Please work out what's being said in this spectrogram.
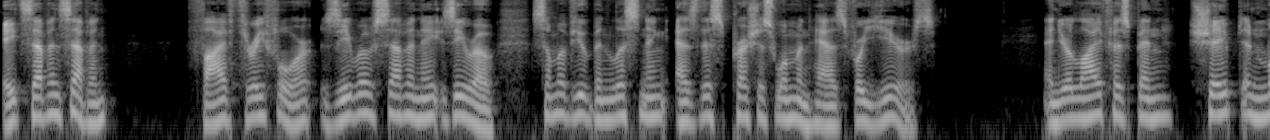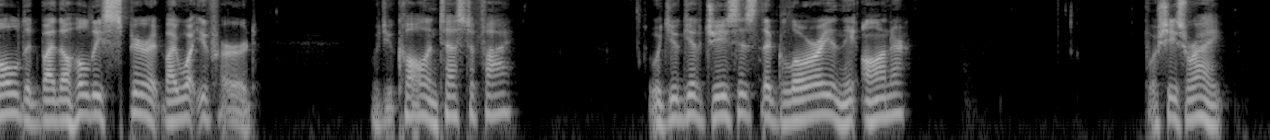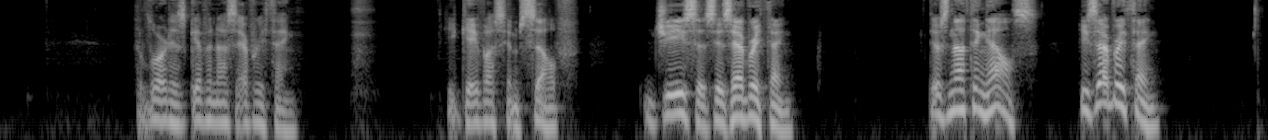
877 534 0780. Some of you have been listening as this precious woman has for years, and your life has been shaped and molded by the Holy Spirit by what you've heard. Would you call and testify? Would you give Jesus the glory and the honor? For she's right. The Lord has given us everything. He gave us Himself. Jesus is everything. There's nothing else. He's everything.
